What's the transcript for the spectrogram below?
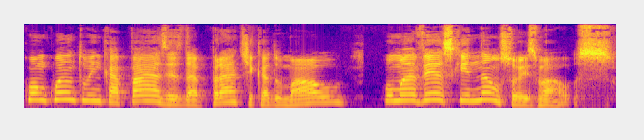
conquanto incapazes da prática do mal, uma vez que não sois maus.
